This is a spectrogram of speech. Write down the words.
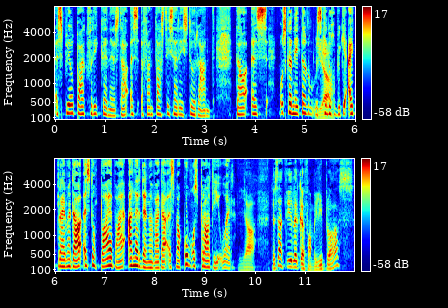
'n speelpark vir die kinders, daar is 'n fantastiese restaurant. Daar is ons kan net nou miskien ja. nog 'n bietjie uitbrei, maar daar is nog baie baie ander dinge wat daar is, maar kom ons praat hieroor. Ja, dis natuurlik 'n familieplaas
